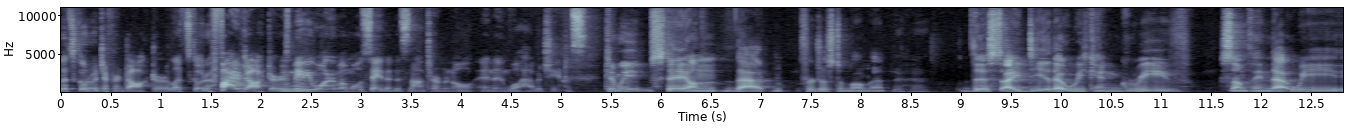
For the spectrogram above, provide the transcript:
Let's go to a different doctor. Let's go to five doctors. Maybe mm-hmm. one of them will say that it's not terminal and then we'll have a chance. Can we stay on that for just a moment? This idea that we can grieve something that we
